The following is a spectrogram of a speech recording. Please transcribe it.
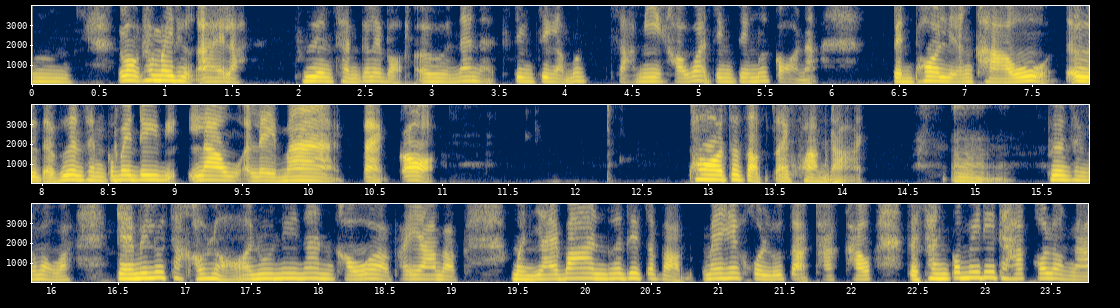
มึง"แล้วบอก"ทำไมถึงอายล่ะ?" เพื่อนฉันก็เลยบอก"เออนั่นน่ะจริง ๆอะเมื่อสามีเขาอะจริง ๆ เมื่อก่อนน่ะ เป็นพ่อเลี้ยงเขา"เออแต่เพื่อนฉันก็ไม่ได้เล่าอะไรมาก แต่ก็ พอจะจับใจความได้ อืมเพื่อนฉันก็บอกว่า"แกไม่รู้จักเขาหรอ?นู่นนี่นั่นเขาอะพยายามแบบเหมือนย้ายบ้านเพื่อที่จะแบบไม่ให้คนรู้จักทักเขา แต่ฉันก็ไม่ได้ทักเขาหรอกนะ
